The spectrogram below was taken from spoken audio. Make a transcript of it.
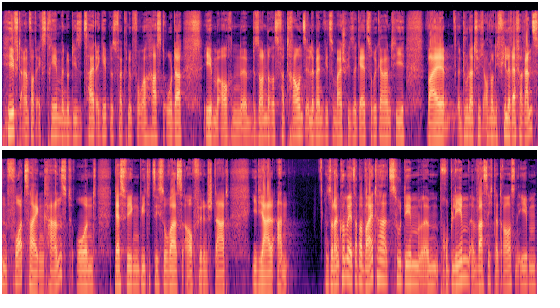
hilft einfach extrem, wenn du diese Zeitergebnisverknüpfung auch hast oder eben auch ein äh, besonderes Vertrauenselement wie zum Beispiel diese Geld-Zurück-Garantie, weil du natürlich auch noch nicht viele Referenzen vorzeigen kannst und deswegen bietet sich sowas auch für den Start ideal an. So, dann kommen wir jetzt aber weiter zu dem ähm, Problem, was ich da draußen eben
